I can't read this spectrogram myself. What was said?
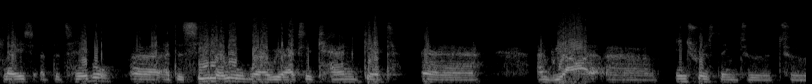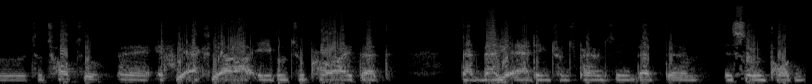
place at the table uh, at the C level where we actually can get uh, and we are uh, interesting to, to, to talk to uh, if we actually are able to provide that that value adding transparency that um, is so important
